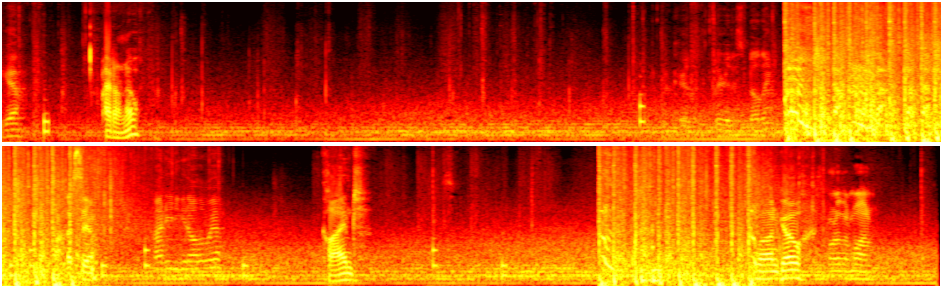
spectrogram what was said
you go? I don't know. Okay, let's clear this building. stop, stop, stop, stop, stop. That's him. How did you get all the way up? Climbed. Come on, go. More than one.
